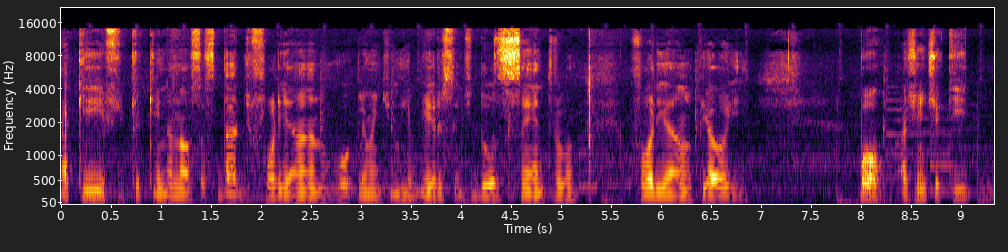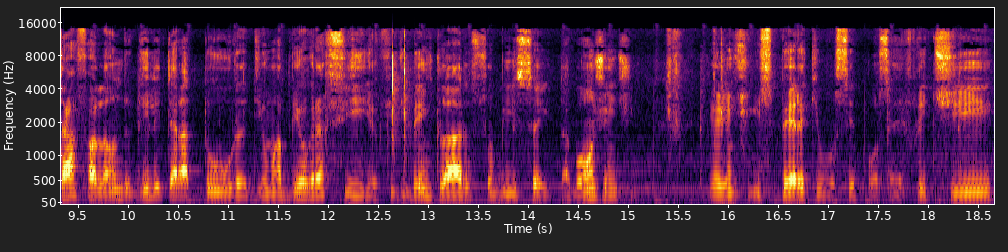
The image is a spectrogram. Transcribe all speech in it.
Aqui, fica aqui na nossa cidade de Floriano, Rua Clementino Ribeiro, 112 Centro, Floriano, Piauí. Bom, a gente aqui está falando de literatura, de uma biografia. Fique bem claro sobre isso aí, tá bom, gente? E a gente espera que você possa refletir.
